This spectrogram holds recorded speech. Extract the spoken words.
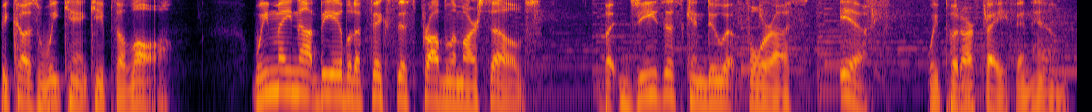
because we can't keep the law. We may not be able to fix this problem ourselves, but Jesus can do it for us if we put our faith in Him.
